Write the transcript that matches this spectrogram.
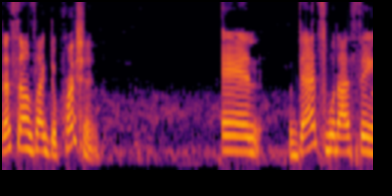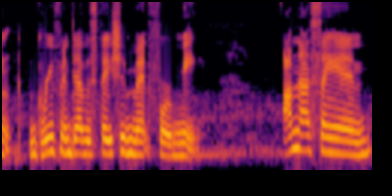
That sounds like depression. And that's what I think grief and devastation meant for me. I'm not saying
